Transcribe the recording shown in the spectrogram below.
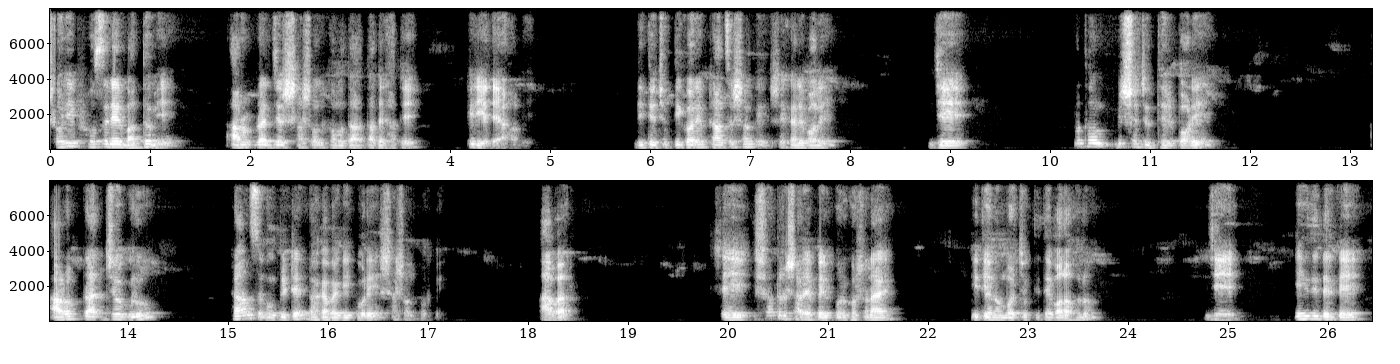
শরীফ হোসেনের মাধ্যমে আরব রাজ্যের শাসন ক্ষমতা তাদের হাতে ফিরিয়ে দেওয়া হবে। দ্বিতীয় চুক্তি করে ফ্রান্সের সঙ্গে, সেখানে বলে যে প্রথম বিশ্বযুদ্ধের পরে আরব রাজ্যগুলো ফ্রান্স এবং ব্রিটেন ভাগাভাগি করে শাসন করবে। আবার সেই সতেরো সালে বেলপুর ঘোষণায় তৃতীয় নম্বর চুক্তিতে বলা হলো যে ইহুদিদেরকে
